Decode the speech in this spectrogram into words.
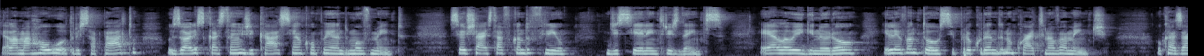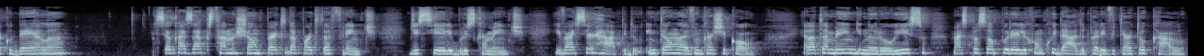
Ela amarrou o outro sapato, os olhos castanhos de Cassian acompanhando o movimento. Seu chá está ficando frio, disse ele entre os dentes. Ela o ignorou e levantou-se, procurando no quarto novamente. O casaco dela. Seu casaco está no chão perto da porta da frente, disse ele bruscamente, e vai ser rápido, então leve um cachecol. Ela também ignorou isso, mas passou por ele com cuidado para evitar tocá-lo,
